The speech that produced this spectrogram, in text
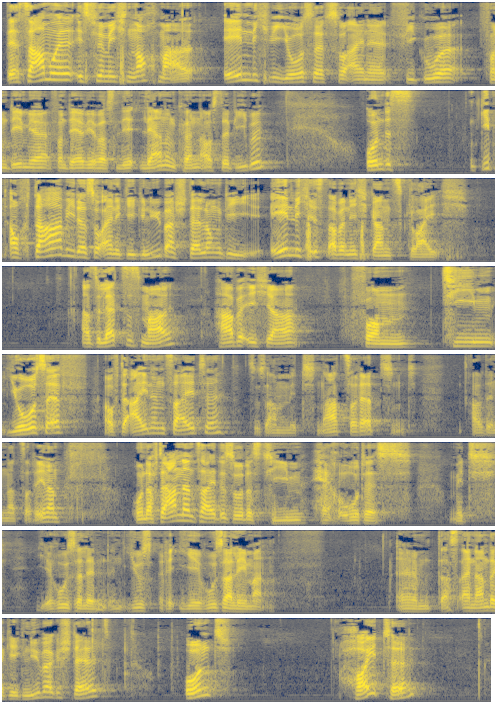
Der Samuel ist für mich nochmal ähnlich wie Josef so eine Figur, von, dem wir, von der wir was lernen können aus der Bibel. Und es gibt auch da wieder so eine Gegenüberstellung, die ähnlich ist, aber nicht ganz gleich. Also letztes Mal habe ich ja vom Team Josef auf der einen Seite, zusammen mit Nazareth und all den Nazarenern, Und auf der anderen Seite so das Team Herodes mit Jerusalem, den Jerusalemern. Ähm, das einander gegenübergestellt. Und heute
